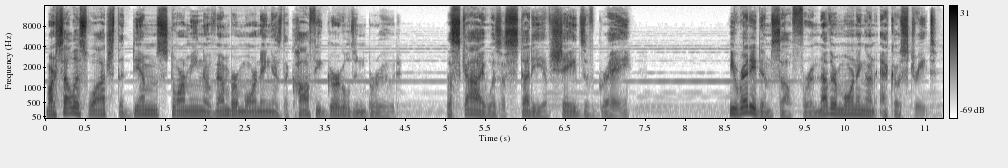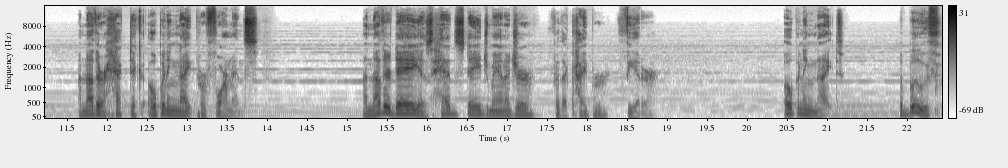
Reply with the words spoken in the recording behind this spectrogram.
Marcellus watched the dim, stormy November morning as the coffee gurgled and brewed. The sky was a study of shades of gray. He readied himself for another morning on Echo Street, another hectic opening night performance, another day as head stage manager for the Kuiper Theater. Opening night. The booth,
